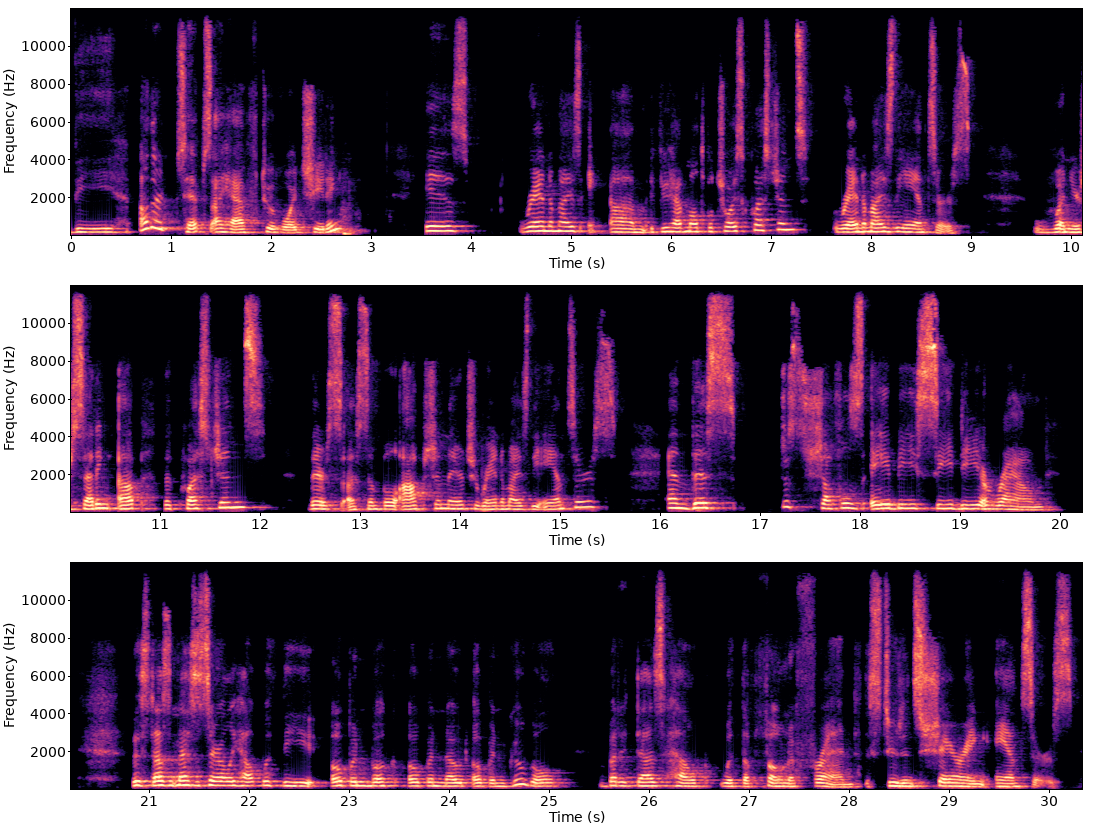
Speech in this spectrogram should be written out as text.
The other tips I have to avoid cheating is randomize, um, if you have multiple choice questions, randomize the answers. When you're setting up the questions, there's a simple option there to randomize the answers. And this just shuffles A, B, C, D around. This doesn't necessarily help with the open book, open note, open Google, but it does help with the phone a friend, the students sharing answers.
